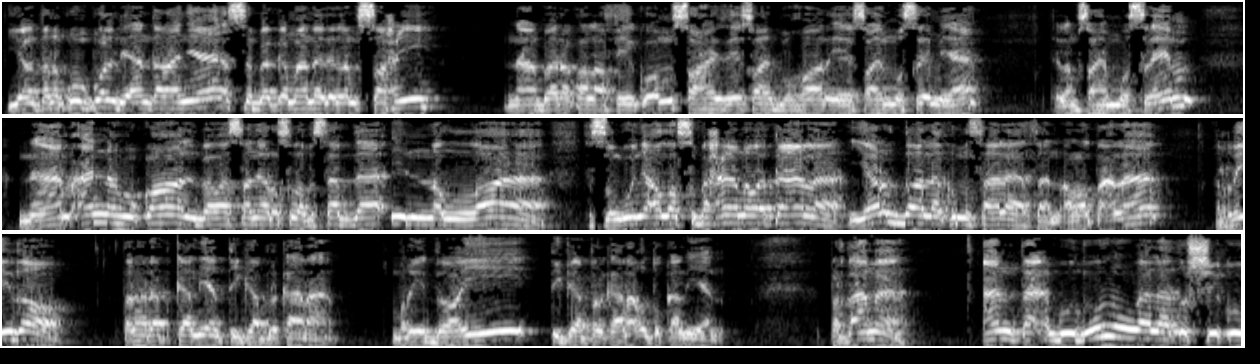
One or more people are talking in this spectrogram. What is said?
yang terkumpul di antaranya sebagaimana dalam sahih. Nah, barakallahu fikum sahih sahih Bukhari, sahih Muslim ya. Dalam sahih Muslim, naam annahu qal bahwasanya Rasulullah bersabda, "Innallaha sesungguhnya Allah Subhanahu wa taala yarda lakum salatan." Allah taala ridho terhadap kalian tiga perkara. Meridhoi tiga perkara untuk kalian. Pertama, anta'buduhu wa la tusyriku.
